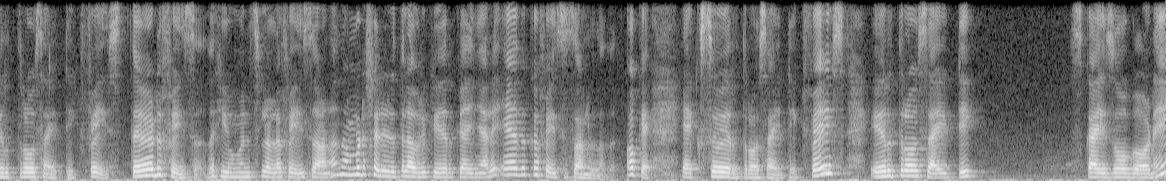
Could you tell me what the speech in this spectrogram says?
എർത്രോസൈറ്റിക് ഫേസ്. തേർഡ് ഫേസ് അത് ഹ്യൂമൻസിലുള്ള ഫേസ് ആണ്. നമ്മുടെ ശരീരത്തിൽ അവർ കയറി കഴിഞ്ഞാൽ ഏതൊക്കെ ഫേസസ് ആണുള്ളത്? Okay exo erythrocytic phase erythrocytic schizogony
